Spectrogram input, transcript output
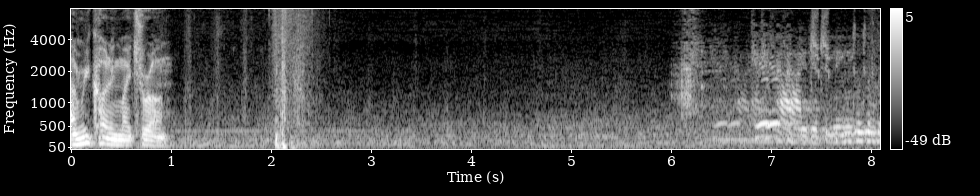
I'm recalling my drone. Care package being delivered.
